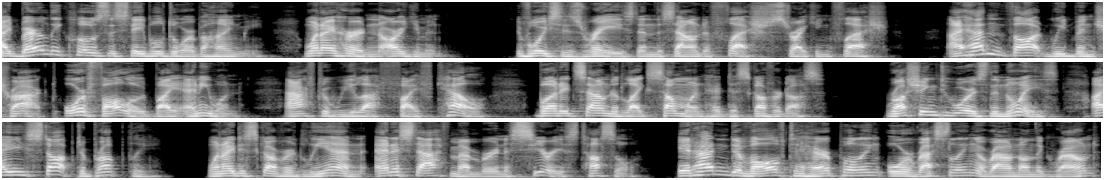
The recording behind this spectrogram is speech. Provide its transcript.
I'd barely closed the stable door behind me when I heard an argument, voices raised and the sound of flesh striking flesh. I hadn't thought we'd been tracked or followed by anyone after we left Fief Kel, but it sounded like someone had discovered us. Rushing towards the noise, I stopped abruptly when I discovered Leanne and a staff member in a serious tussle. It hadn't devolved to hair pulling or wrestling around on the ground,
